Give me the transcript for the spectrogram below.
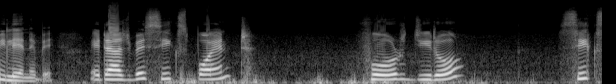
মিলিয়ে নেবে। এটা আসবে six point four zero six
